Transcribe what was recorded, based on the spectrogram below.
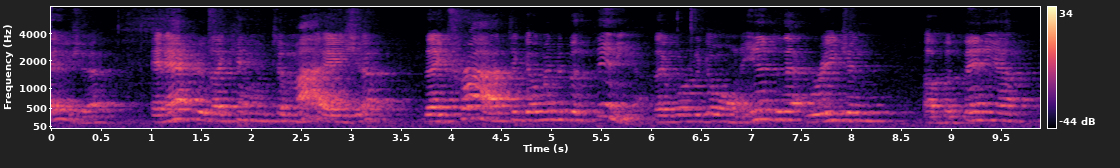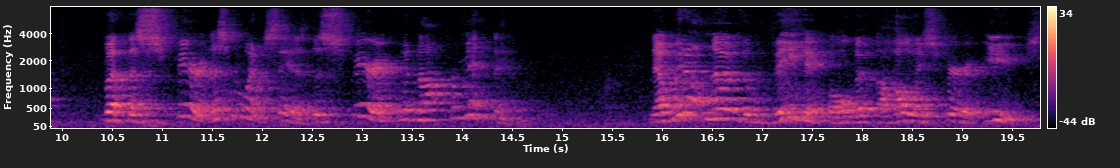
Asia, and after they came to Mysia, they tried to go into Bithynia. They wanted to go on into that region of Bithynia, but the Spirit, listen to what it says, the Spirit would not permit them. Now, we don't know the vehicle that the Holy Spirit used,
